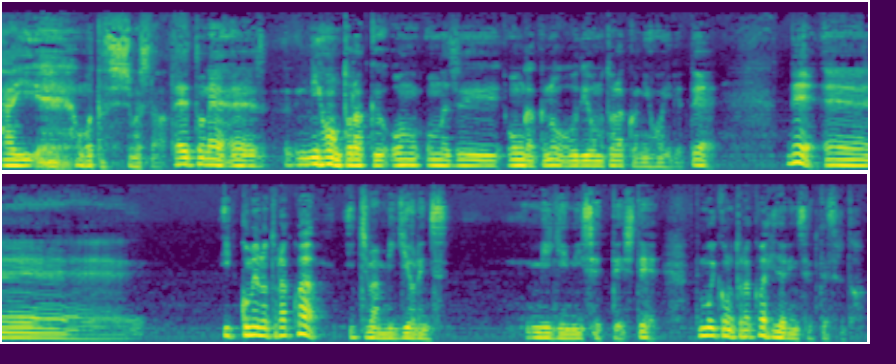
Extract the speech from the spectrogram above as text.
はい、えーお待たせしました。えっ、とね、え2本トラック同じ音楽のオーディオのトラックを2本入れてで、え1個目のトラックは一番右寄りに右に設定してでもう1個のトラックは左に設定すると。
